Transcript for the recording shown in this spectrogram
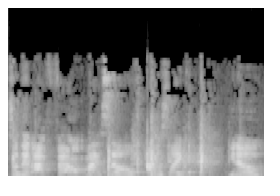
So then I found myself, I was like, you know,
